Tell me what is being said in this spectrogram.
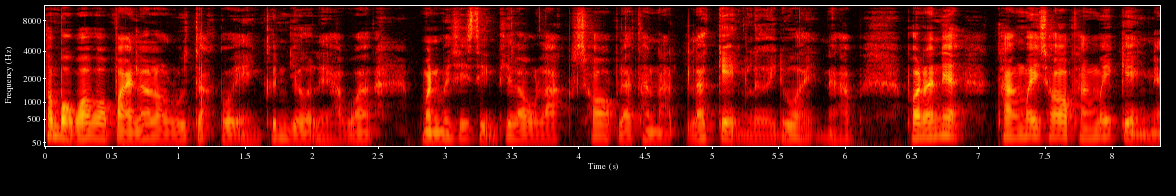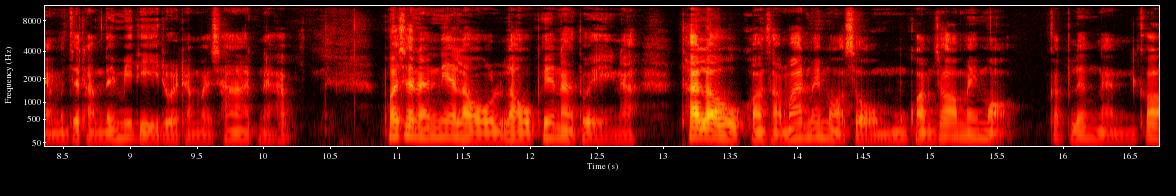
ต้องบอกว่าพอไปแล้วเรารู้จักตัวเองขึ้นเยอะเลยครับว่ามันไม่ใช่สิ่งที่เรารักชอบและถนัดและเก่งเลยด้วยนะครับ เพราะนั้นเนี่ยทั้งไม่ชอบทั้งไม่เก่งเนี่ยมันจะทำได้ไม่ดีโดยธรรมชาตินะครับ เพราะฉะนั้นเนี่ยเราเราพิจารณาตัวเองนะถ้าเราความสามารถไม่เหมาะสม ความชอบไม่เหมาะกับเรื่องนั้น ก็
